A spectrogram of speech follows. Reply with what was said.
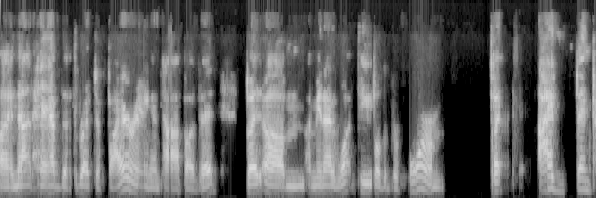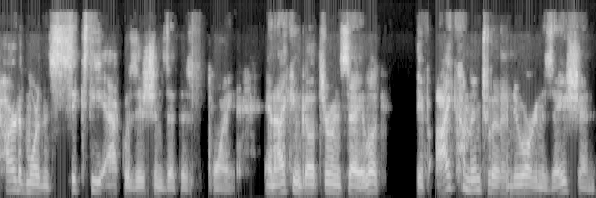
uh, and not have the threat to firing on top of it. But um, i mean i want people to perform but i've been part of more than 60 acquisitions at this point and i can go through and say look if i come into a new organization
